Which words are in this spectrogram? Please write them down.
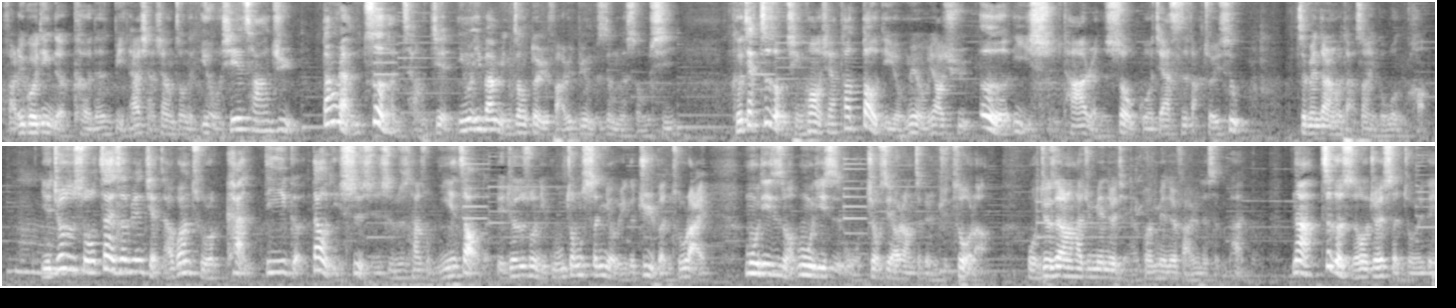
法律规定的可能比他想象中的有些差距。当然，这很常见，因为一般民众对于法律并不是这么的熟悉。可在这种情况下，他到底有没有要去恶意使他人受国家司法追诉？这边当然会打上一个问号。也就是说，在这边检察官除了看第一个到底事实是不是他所捏造的，也就是说你无中生有一个剧本出来，目的是什么？目的是我就是要让这个人去坐牢，我就是要让他去面对检察官、面对法院的审判。那这个时候就会审出一个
